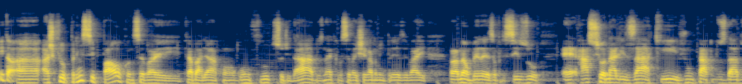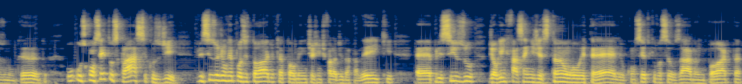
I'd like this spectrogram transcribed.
Então, acho que o principal quando você vai trabalhar com algum fluxo de dados, né, que você vai chegar numa empresa e vai falar, não, beleza, eu preciso é, racionalizar aqui, juntar todos os dados num canto. O, os conceitos clássicos de preciso de um repositório, que atualmente a gente fala de data lake, é, preciso de alguém que faça ingestão ou ETL, o conceito que você usar não importa,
